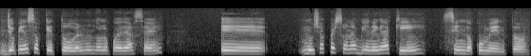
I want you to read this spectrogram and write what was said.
Yo pienso que todo el mundo lo puede hacer. Eh, muchas personas vienen aquí sin documentos,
